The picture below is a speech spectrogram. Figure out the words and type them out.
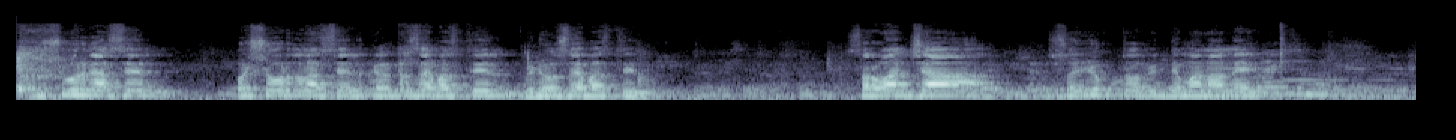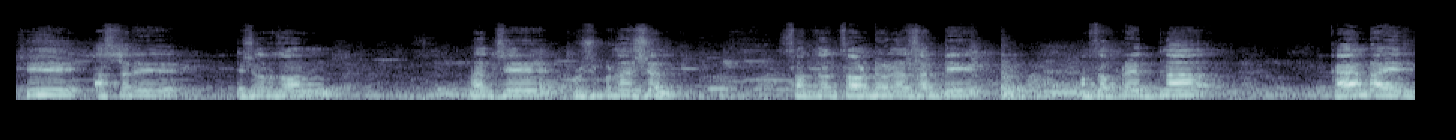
कृषी वर्ग असेल पशुवर्धन असेल कलेक्टर साहेब असतील बी साहेब असतील सर्वांच्या संयुक्त विद्यमानाने ही असणारी यशवंत यांचे कृषी प्रदर्शन साधन चालू ठेवण्यासाठी आमचा प्रयत्न कायम राहील.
